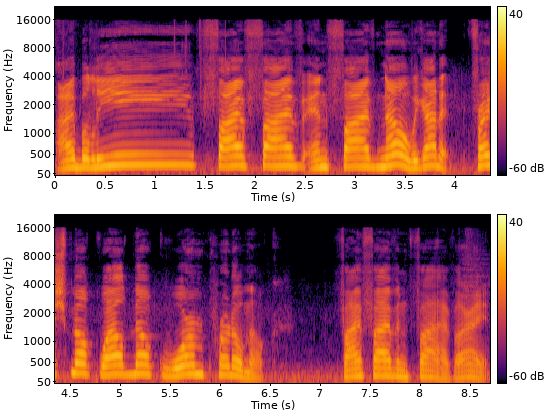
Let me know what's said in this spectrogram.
I believe five, five, and five. No, we got it. Fresh milk, wild milk, warm proto milk. Five, five, and five. All right.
